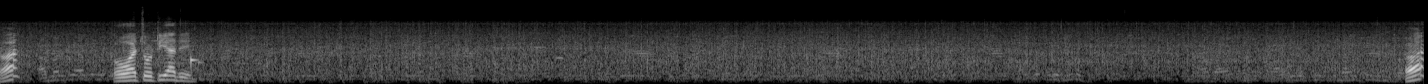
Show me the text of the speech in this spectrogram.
હા ઓવા ચોટિયાથી હા?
